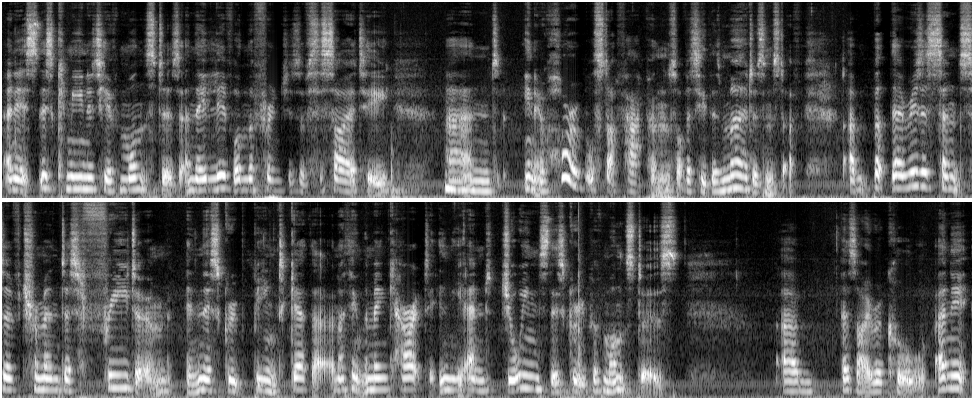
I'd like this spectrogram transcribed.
and it's this community of monsters, and they live on the fringes of society. Mm-hmm. And you know, horrible stuff happens. Obviously, there's murders and stuff, um, but there is a sense of tremendous freedom in this group being together. And I think the main character, in the end, joins this group of monsters um, as I recall, and it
